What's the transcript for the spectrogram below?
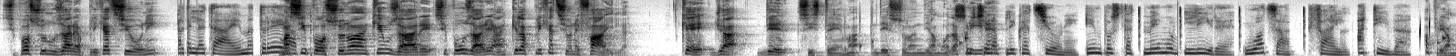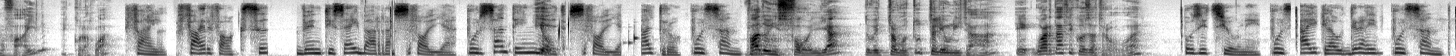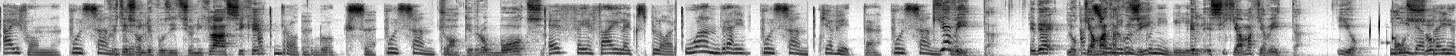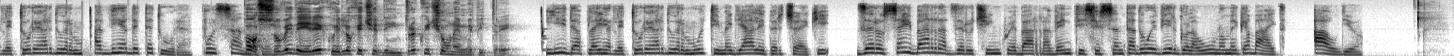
Si possono usare applicazioni, time 3 ma si possono anche usare, si può usare anche l'applicazione File, che è già del sistema. Adesso la andiamo ad Switcher aprire. applicazioni. Impostat memo lire. WhatsApp. File. Attiva. Apriamo File, eccola qua. File. Firefox. 26 barra sfoglia. Pulsante indietro. Sfoglia. Altro. Pulsante. Vado in sfoglia, dove trovo tutte le unità, e guardate cosa trovo, eh. Posizioni. Puls iCloud Drive. Pulsante. iPhone. Pulsante. Queste sono le posizioni classiche. App Dropbox. Pulsante. C'ho anche Dropbox, F File Explorer. OneDrive. Pulsante. Chiavetta. Pulsante. chiavetta. Ed è, l'ho chiamata Azioni così, disponibili. e, si chiama chiavetta. Io posso, player lettore hardware. Avvia dettatura. Pulsante. posso vedere quello che c'è dentro e qui c'è un MP3. Lida player lettore hardware multimediale per ciechi 06 barra 05 barra 20 62,1 megabyte audio.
